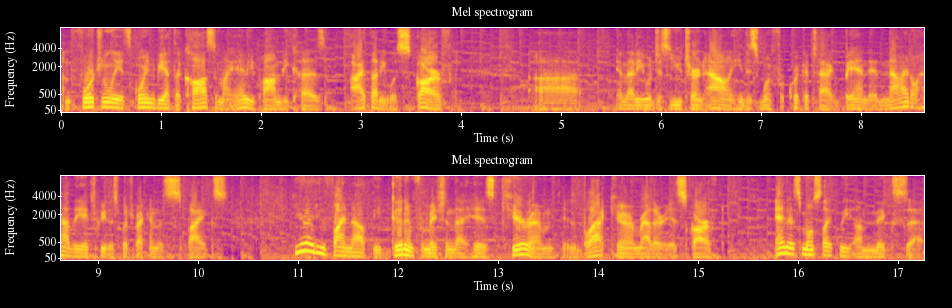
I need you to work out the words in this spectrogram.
Unfortunately, it's going to be at the cost of my Ambipom because I thought he was Scarfed. Uh, and that he would just U-turn out and he just went for Quick Attack banded. Now I don't have the HP to switch back into Spikes. Here I do find out the good information that his Kyurem, his black Kyurem rather, is scarfed, and it's most likely a mixed set.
